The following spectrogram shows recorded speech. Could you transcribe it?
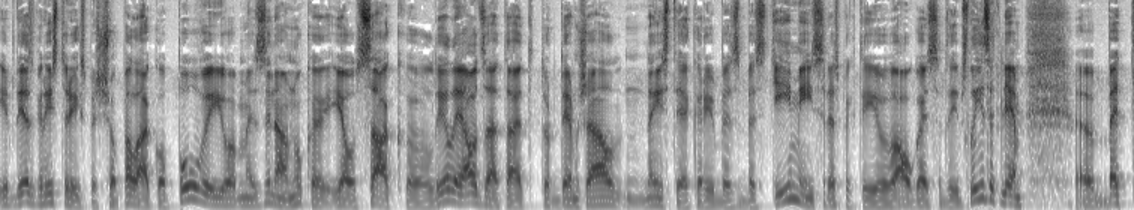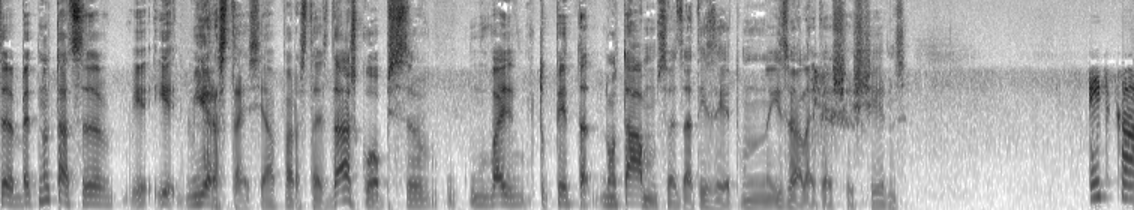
ir diezgan izturīgas pret šo pelēko pulvi, jo mēs zinām, nu, ka jau sāk lielie audzētāji, tur, diemžēl, neiztiek arī bez, bez ķīmijas, respektīvi auga aizsardzības līdzekļiem, bet, bet nu, tāds ierastais, jā, parastais dārzkopis, vai tā, no tā mums vajadzētu iziet un izvēlēties šīs šķirnes? Kā,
